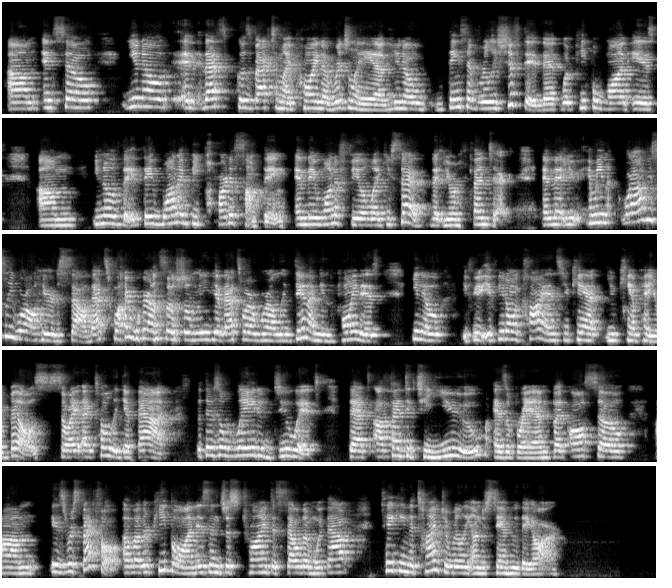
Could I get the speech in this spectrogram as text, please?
um, and so you know and that goes back to my point originally of you know things have really shifted that what people want is um, you know they, they want to be part of something and they want to feel like you said that you're authentic and that you i mean we're obviously we're all here to sell. That's why we're on social media. That's why we're on linkedin. I mean the point is you know if you if you don't have clients you can't you can't pay your bills. So I, I totally get that. But there's a way to do it that's authentic to you as a brand but also um, is respectful of other people and isn't just trying to sell them without taking the time to really understand who they are.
